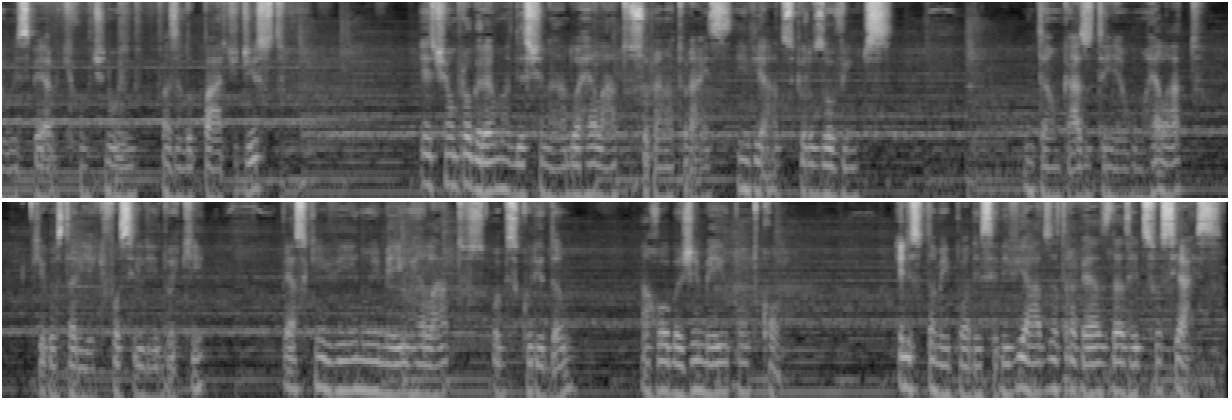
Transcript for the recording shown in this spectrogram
Eu espero que continuem fazendo parte disto. Este é um programa destinado a relatos sobrenaturais enviados pelos ouvintes então, caso tenha algum relato que gostaria que fosse lido aqui, peço que envie no e-mail relatosobscuridão@gmail.com. Eles também podem ser enviados através das redes sociais.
